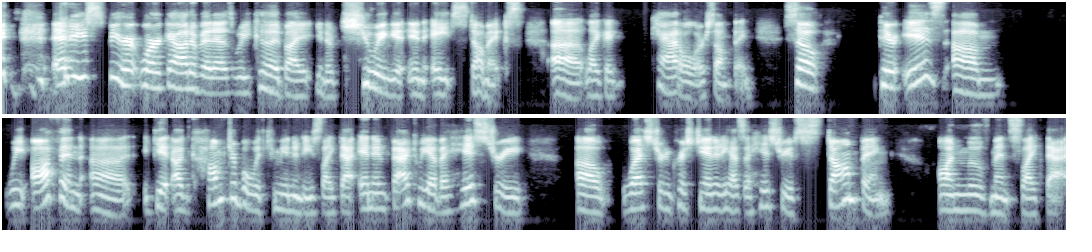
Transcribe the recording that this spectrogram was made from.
any spirit work out of it as we could by you know chewing it in eight stomachs uh, like a cattle or something. So there is um, we often uh, get uncomfortable with communities like that. And in fact we have a history uh, Western Christianity has a history of stomping on movements like that.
